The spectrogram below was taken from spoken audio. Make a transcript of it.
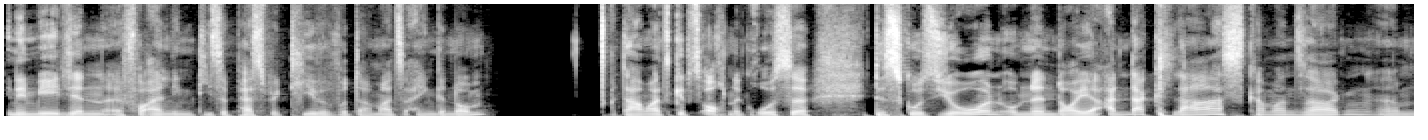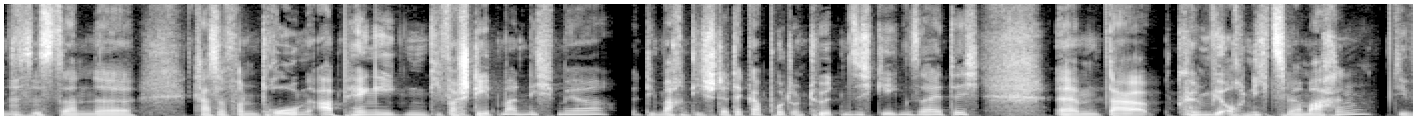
in den Medien äh, vor allen Dingen diese Perspektive wird damals eingenommen. Damals gibt es auch eine große Diskussion um eine neue Underclass, kann man sagen. Ähm, das mhm. ist dann eine Klasse von Drogenabhängigen, die versteht man nicht mehr. Die machen die Städte kaputt und töten sich gegenseitig. Ähm, da können wir auch nichts mehr machen. Die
